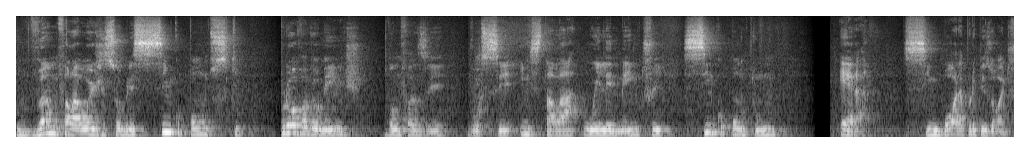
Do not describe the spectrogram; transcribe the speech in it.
Vamos falar hoje sobre cinco pontos que provavelmente vão fazer você instalar o Elementary 5.1 Era. Simbora pro episódio.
